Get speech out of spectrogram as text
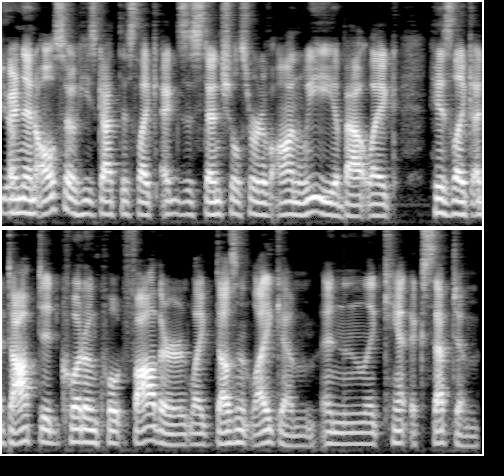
Yeah. and then also he's got this like existential sort of ennui about like his like adopted quote unquote father like doesn't like him and like can't accept him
